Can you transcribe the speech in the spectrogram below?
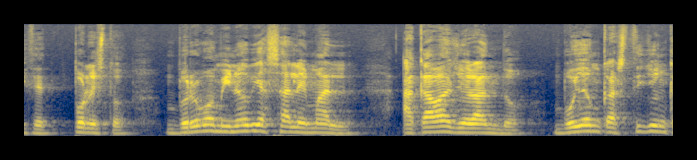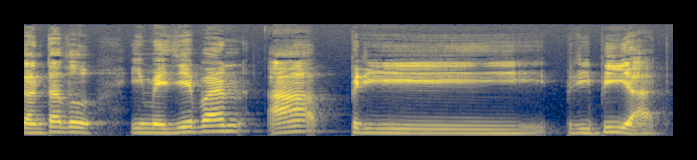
Dice, pon esto, broma mi novia sale mal, acaba llorando, voy a un castillo encantado y me llevan a Pri... Pripyat.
